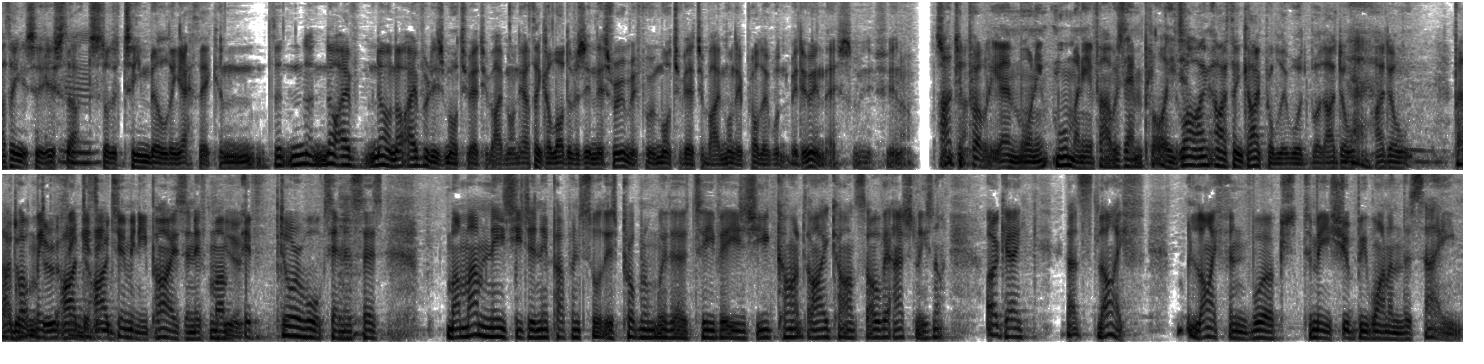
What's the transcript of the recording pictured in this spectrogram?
I think it's, it's that mm. sort of team building ethic, and the, not no, not everybody's motivated by money. I think a lot of us in this room, if we were motivated by money, probably wouldn't be doing this. I mean, if, you know, I could probably earn more, more money if I was employed. Well, I, I think I probably would, but I don't. Yeah. I don't but I I've got my do, fingers I, in too many pies. And if mum, yeah. if Dora walks in and says, "My mum needs you to nip up and sort this problem with her TV, and she can't, I can't solve it," Ashley's not. Okay, that's life. Life and work to me should be one and the same,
